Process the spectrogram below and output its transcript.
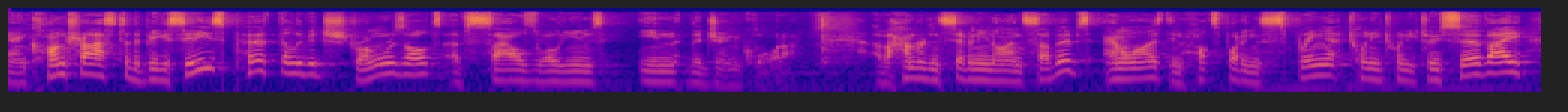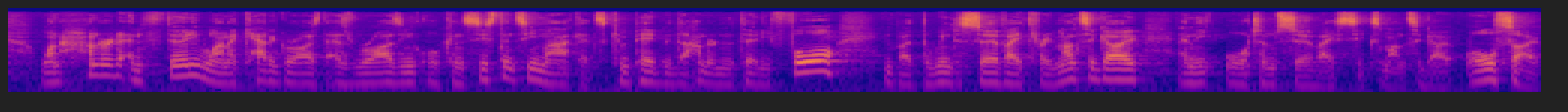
Now, in contrast to the bigger cities, Perth delivered strong results of sales volumes in the June quarter. Of 179 suburbs analysed in Hotspotting's Spring 2022 survey, 131 are categorised as rising or consistency markets, compared with 134 in both the winter survey three months ago and the autumn survey six months ago also.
